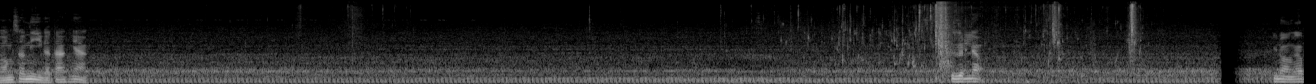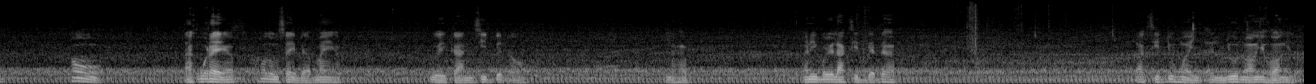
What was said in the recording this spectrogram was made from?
น้องสามีก็ตักยากตื่นแล้ว พี่น้องครับเขาตักบ่ได้ครับเขาต้องใส่แบบไม่ครับโดยการซีดเบ็ดเอานะครับ อันนี้บริลักซีดเบ็ดนะครับ ลักซีดอยู่ห่วยอันอยูน้องอยู่ห้องนี่แหละ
